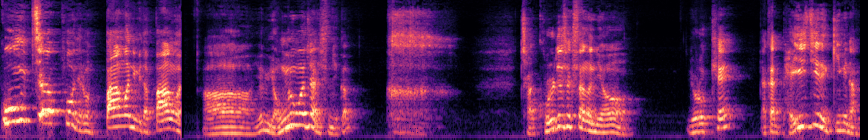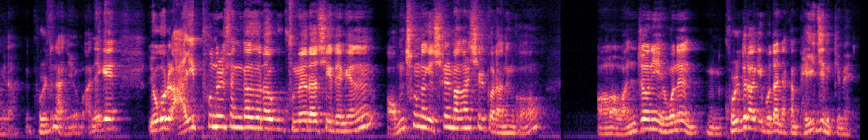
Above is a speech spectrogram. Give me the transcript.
공짜 폰 여러분 빵원입니다 빵원. 아 여러분 영롱하지 않습니까? 크. 자 골드 색상은요 요렇게 약간 베이지 느낌이 납니다. 골드는 아니에요. 만약에 요거를 아이폰을 생각을 하고 구매를 하시게 되면 엄청나게 실망하실 거라는 거. 어, 완전히 요거는 음, 골드라기보단 약간 베이지 느낌의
